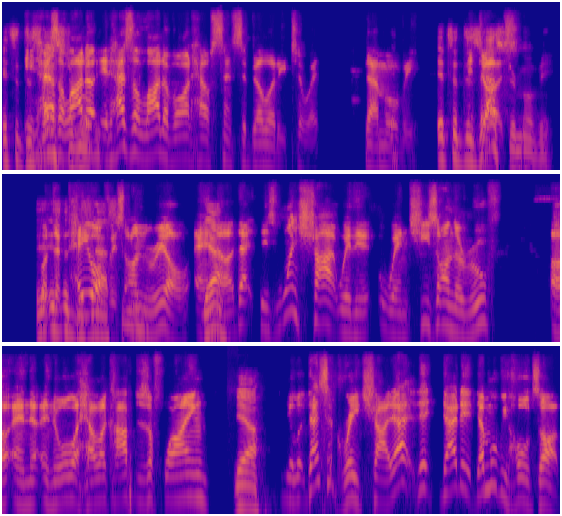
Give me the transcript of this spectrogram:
it's a it has a lot movie. of it has a lot of art house sensibility to it. That movie, it's a disaster does. movie. It but the payoff is movie. unreal. And Yeah. uh, that there's one shot with it when she's on the roof, uh, and and all the helicopters are flying. Yeah. You know, that's a great shot. That that that, is, that movie holds up.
